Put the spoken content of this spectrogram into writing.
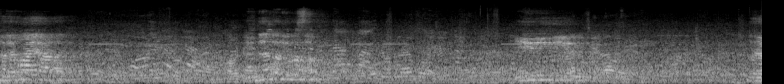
ഫലമായാണ് ഇന്നത്തെ ദിവസം ഈ രീതിയിൽ ഒരു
